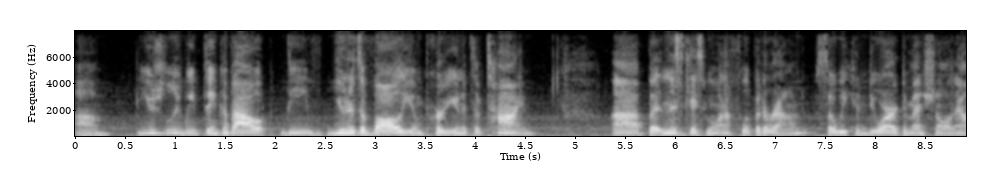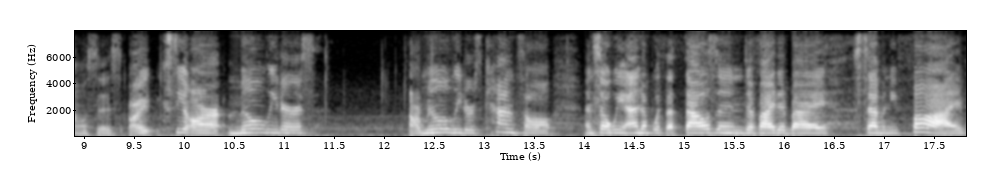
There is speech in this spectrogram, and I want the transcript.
Um, usually we think about the units of volume per units of time. Uh, but in this case, we want to flip it around so we can do our dimensional analysis. I see our milliliters, our milliliters cancel, and so we end up with 1,000 divided by 75,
